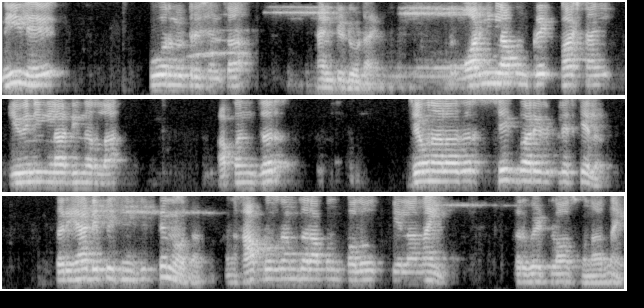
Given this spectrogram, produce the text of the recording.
मील हे पुअर न्यूट्रिशनचा अँटीट्यूट आहे. तर मॉर्निंगला आपण ब्रेकफास्ट आणि इव्हिनिंगला डिनरला आपण जर जेवणाला जर शेकद्वारे रिप्लेस केलं तर ह्या डेफिशियन्सीज कमी होतात. हा प्रोग्राम जर आपण फॉलो केला नाही तर वेट लॉस होणार नाही.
